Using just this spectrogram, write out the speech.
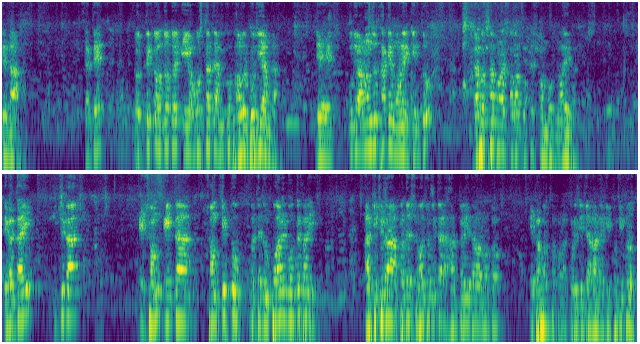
যে না, যাতে প্রত্যেকটা অন্তত এই অবস্থাতে আমি খুব ভালো বুঝি আমরা যে পুজো আনন্দ থাকে মনে, কিন্তু ব্যবস্থাপনা সবার পক্ষে সম্ভব নয় এবার। এবার তাই কিছুটা এইটা সংক্ষিপ্ত উপহারে বলতে পারি, আর কিছুটা আপনাদের সহযোগিতার হাত বাড়িয়ে দেওয়ার মতো এই ব্যবস্থাপনা করেছি যারা নাকি ক্ষতিগ্রস্ত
